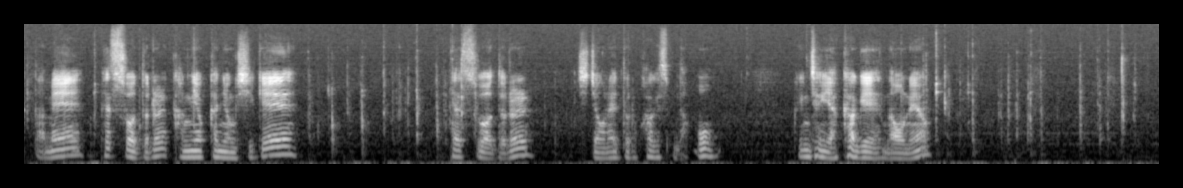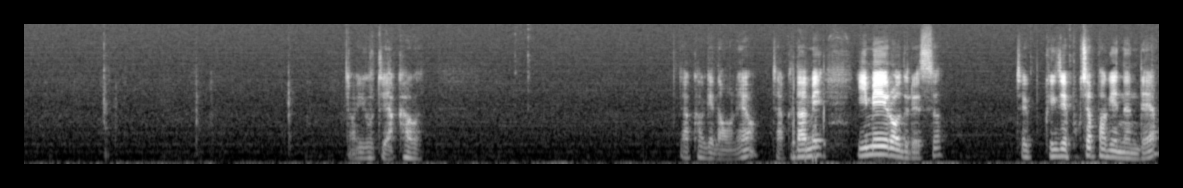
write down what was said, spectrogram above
그 다음에 패스워드를 강력한 형식의 패스워드를 지정을 하도록 하겠습니다. 오, 굉장히 약하게 나오네요. 어, 이것도 약하고 약하게 나오네요. 자, 그 다음에 이메일 어드레스. 굉장히 복잡하게 했는데요.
